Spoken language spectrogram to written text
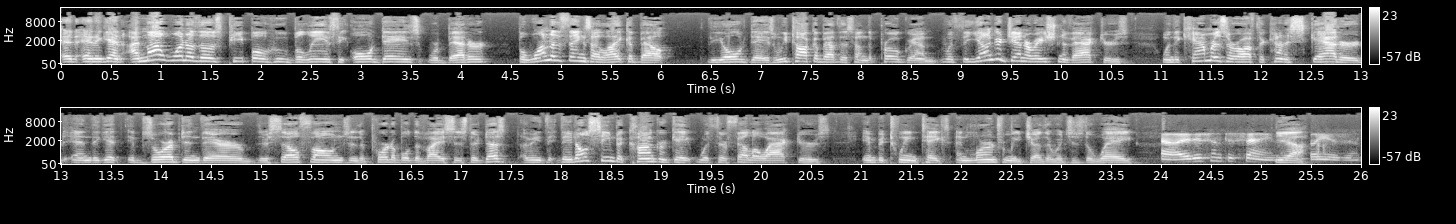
and and again, I'm not one of those people who believes the old days were better. But one of the things I like about the old days, and we talk about this on the program, with the younger generation of actors, when the cameras are off, they're kind of scattered and they get absorbed in their, their cell phones and their portable devices. There does, I mean, they- don't seem to congregate with their fellow actors in between takes and learn from each other, which is the way it isn't the same. Yeah. It really isn't.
